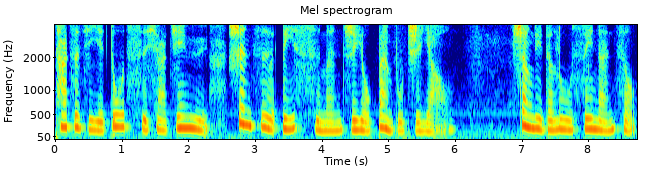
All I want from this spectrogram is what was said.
他自己也多次下监狱，甚至离死门只有半步之遥。上帝的路虽难走，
